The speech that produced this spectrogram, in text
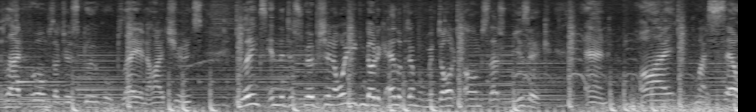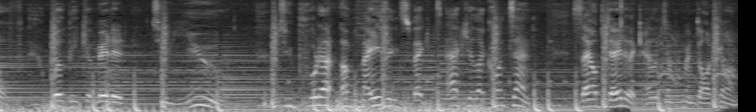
platforms such as Google Play and iTunes. Links in the description, or you can go to kalabtempleman.com slash music. And I, myself, will be committed to you to put out amazing, spectacular content. Stay updated at kalabtempleman.com.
